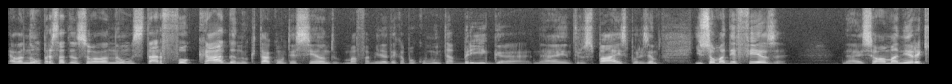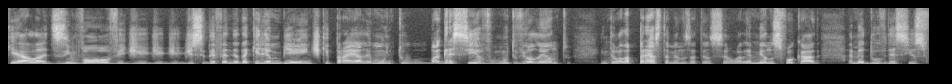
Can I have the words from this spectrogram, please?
ela não prestar atenção, ela não estar focada no que está acontecendo, uma família daqui a pouco com muita briga né, entre os pais, por exemplo, isso é uma defesa Né? Isso é uma maneira que ela desenvolve de, de, de, de se defender daquele ambiente que para ela é muito agressivo, muito violento. Então ela presta menos atenção, ela é menos focada. A minha dúvida é se isso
